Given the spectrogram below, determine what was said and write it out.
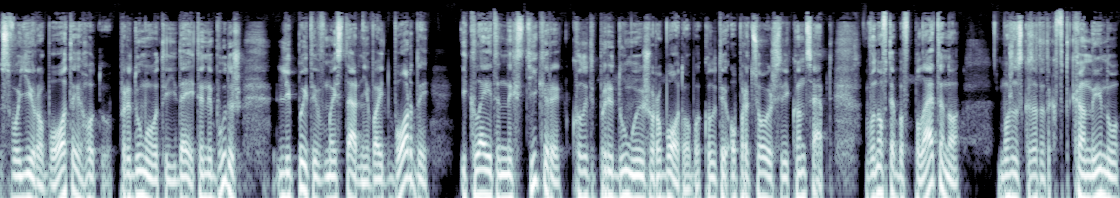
свої роботи, придумувати ідеї. Ти не будеш ліпити в майстерні вайтборди і клеїти на них стікери, коли ти придумуєш роботу, або коли ти опрацьовуєш свій концепт. Воно в тебе вплетено, можна сказати, так, в тканину.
